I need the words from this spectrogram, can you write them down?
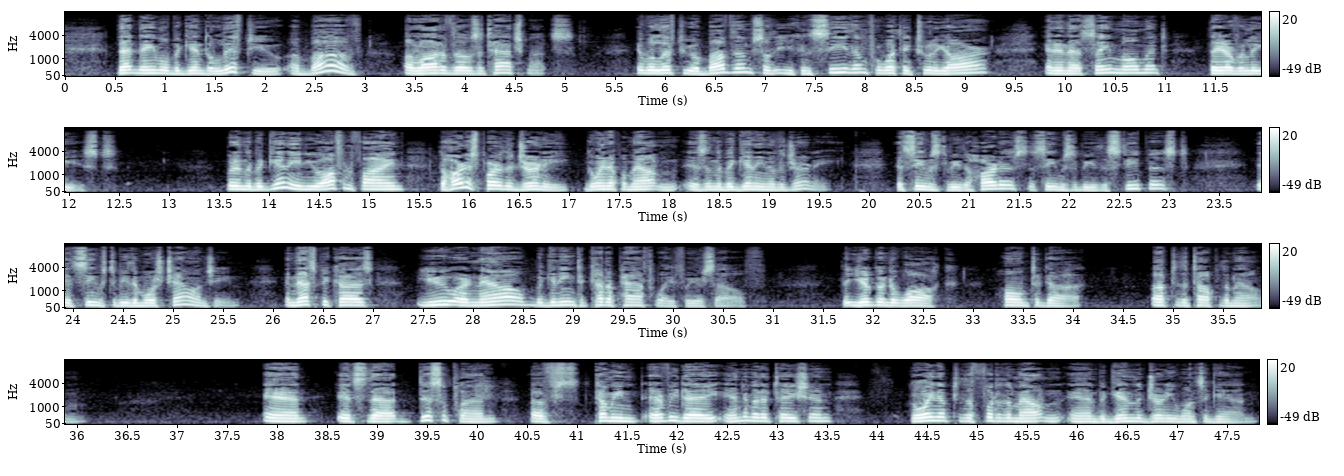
that name will begin to lift you above a lot of those attachments. It will lift you above them so that you can see them for what they truly are, and in that same moment, they are released. But in the beginning, you often find the hardest part of the journey, going up a mountain, is in the beginning of the journey. It seems to be the hardest, it seems to be the steepest, it seems to be the most challenging. And that's because you are now beginning to cut a pathway for yourself that you're going to walk home to God, up to the top of the mountain. And it's that discipline of coming every day into meditation, going up to the foot of the mountain, and begin the journey once again.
